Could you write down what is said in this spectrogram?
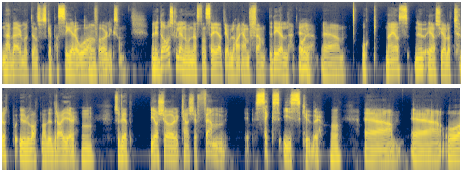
den här vermuten som ska passera ovanför. Liksom. Men idag skulle jag nog nästan säga att jag vill ha en femtedel. Eh, eh, och när jag, nu är jag så jävla trött på urvattnade drajer. Mm. Så du vet, jag kör kanske fem, sex iskuber. Ja. Eh, eh, och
